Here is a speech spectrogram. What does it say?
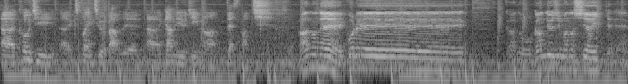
uh, Koji uh, explain to you about the uh, Ganryujima death match. あのねこれあの巌流島の試合ってね、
